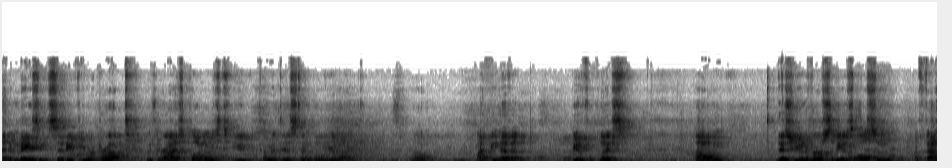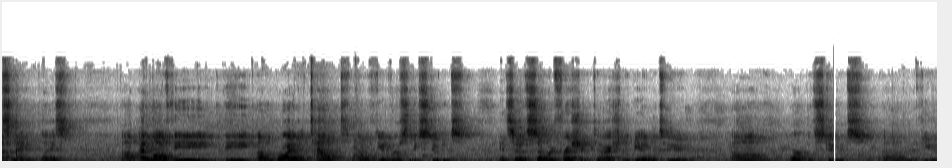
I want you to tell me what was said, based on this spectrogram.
an amazing city. If you were dropped with your eyes closed, you come into Istanbul, you're like, oh, might be heaven. Beautiful place. Um, this university is also a fascinating place. Um, I love the, the unbridled talent of university students, and so it's so refreshing to actually be able to um, work with students. Um, if you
